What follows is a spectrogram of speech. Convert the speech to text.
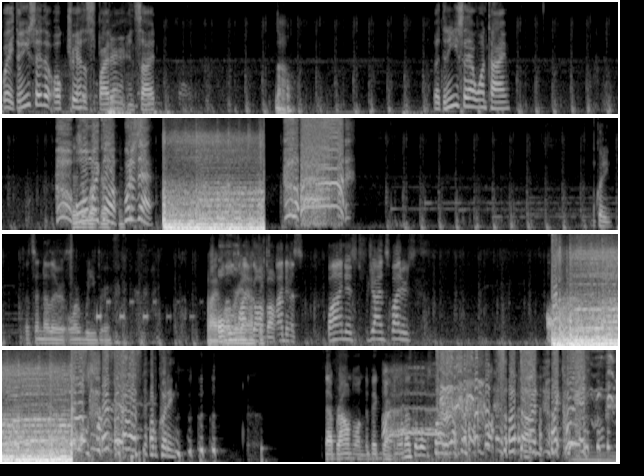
Wait, don't you say the oak tree has a spider inside? No. But didn't you say that one time? oh my wet god, what is that? I'm quitting. That's another orb weaver. Alright, oh well, Oh we're my god, have behind us! Behind us, two giant spiders! Quitting. That brown one, the big brown one. That's the wolf spider. I'm done. I quit.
